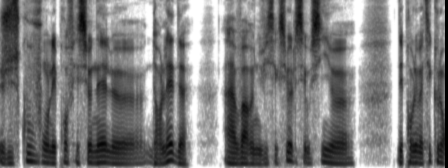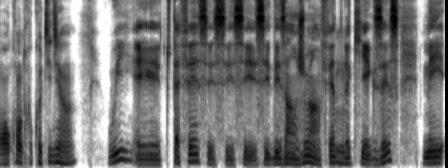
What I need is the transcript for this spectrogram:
Jusqu'où vont les professionnels euh, dans l'aide à avoir une vie sexuelle? C'est aussi des problématiques que l'on rencontre au quotidien. Oui, et tout à fait, c'est, c'est, c'est, c'est des enjeux en fait Mhm. là, qui existent, mais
